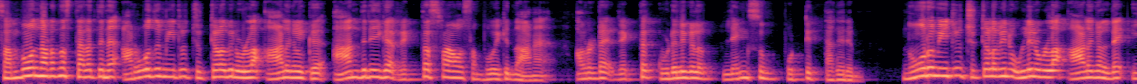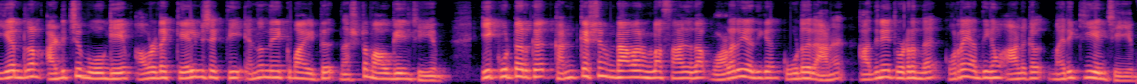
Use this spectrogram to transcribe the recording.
സംഭവം നടന്ന സ്ഥലത്തിന് അറുപത് മീറ്റർ ചുറ്റളവിലുള്ള ആളുകൾക്ക് ആന്തരിക രക്തസ്രാവം സംഭവിക്കുന്നതാണ്. അവരുടെ രക്തക്കുടലുകളും ലങ്സും പൊട്ടിത്തകരും. നൂറ് മീറ്റർ ചുറ്റളവിന് ഉള്ളിലുള്ള ആളുകളുടെ ഇയർ ഡ്രം അടിച്ചു പോവുകയും അവരുടെ കേൾവിശക്തി എന്നേക്കുമായിട്ട് നഷ്ടമാവുകയും ചെയ്യും. ഈ കൂട്ടർക്ക് കൺകഷൻ ഉണ്ടാവാനുള്ള സാധ്യത വളരെയധികം കൂടുതലാണ്. അതിനെ തുടർന്ന് കുറേയധികം ആളുകൾ മരിക്കുകയും ചെയ്യും.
